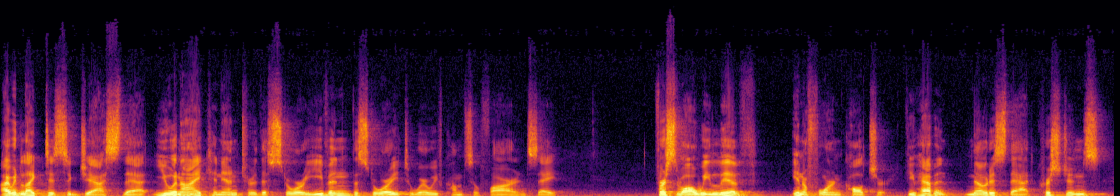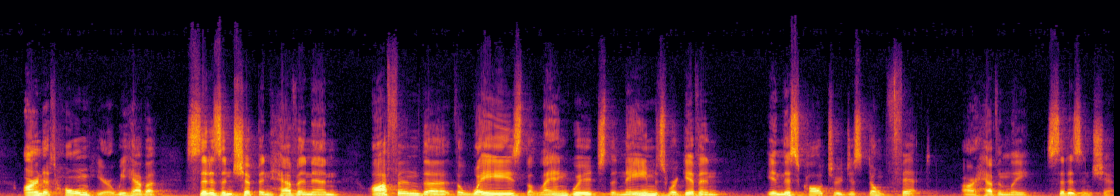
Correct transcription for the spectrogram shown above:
I would like to suggest that you and I can enter this story, even the story to where we've come so far, and say, First of all, we live in a foreign culture. If you haven't noticed that, Christians aren't at home here. We have a citizenship in heaven, and often the, the ways, the language, the names we're given in this culture just don't fit our heavenly citizenship.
